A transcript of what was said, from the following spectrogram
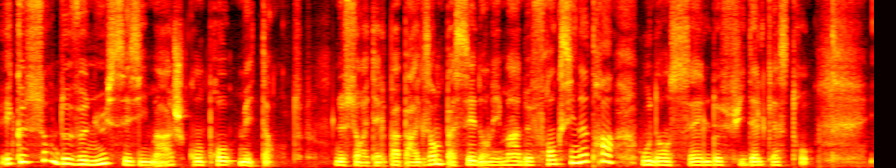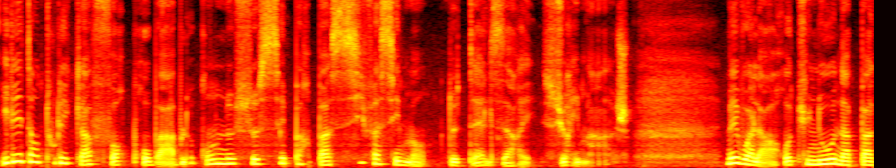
Et que sont devenues ces images compromettantes ne serait-elle pas par exemple passée dans les mains de Frank Sinatra ou dans celles de Fidel Castro? Il est en tous les cas fort probable qu'on ne se sépare pas si facilement de tels arrêts sur image. Mais voilà, Rotuno n'a pas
